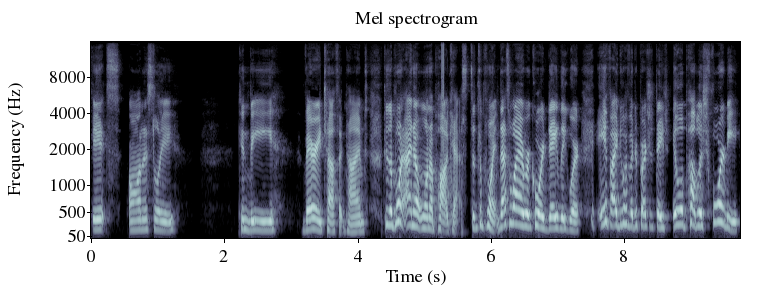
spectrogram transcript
it's honestly can be very tough at times to the point I don't want a podcast. To the point. That's why I record daily, where if I do have a depression stage, it will publish for me.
